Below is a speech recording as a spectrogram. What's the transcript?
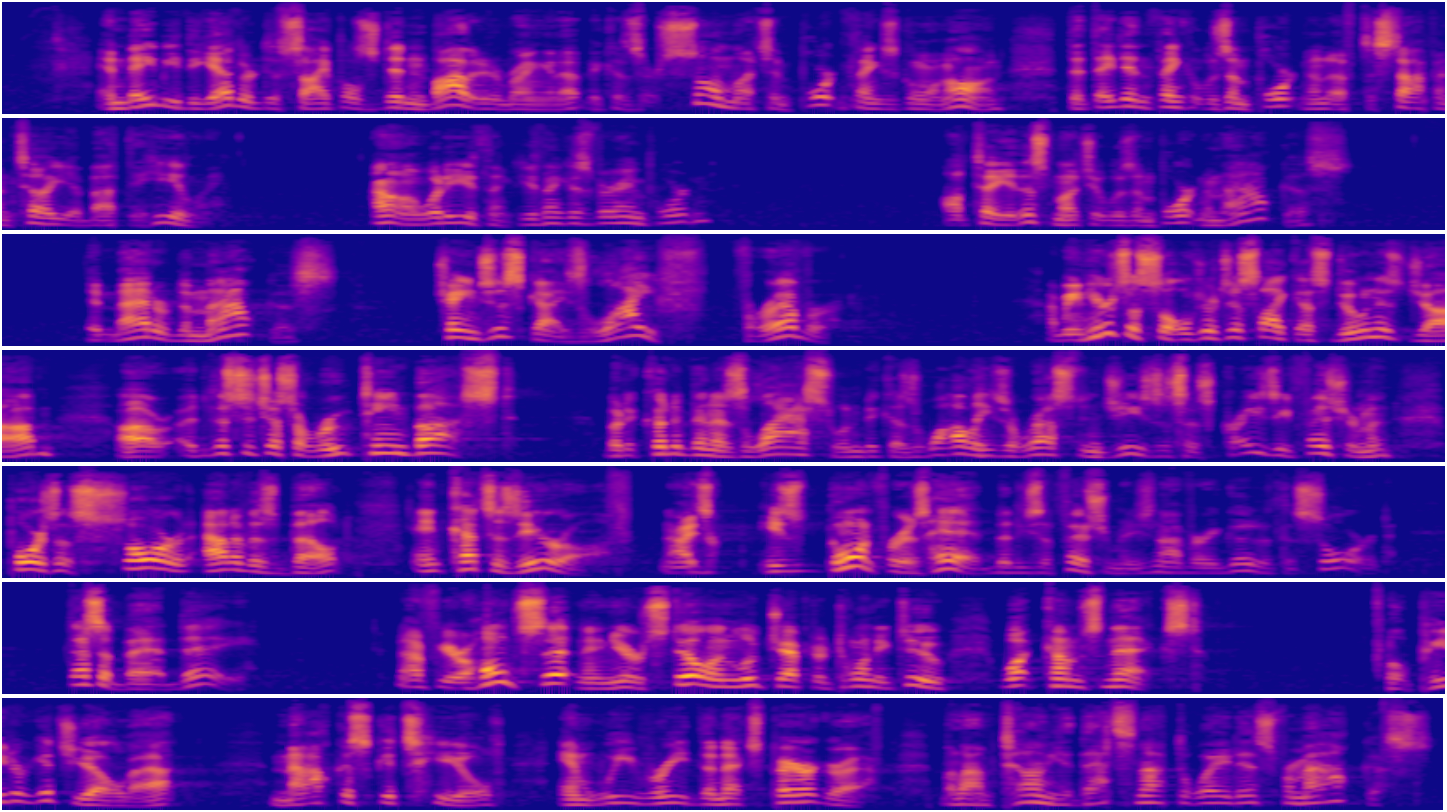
And maybe the other disciples didn't bother to bring it up because there's so much important things going on that they didn't think it was important enough to stop and tell you about the healing. I don't know. What do you think? Do you think it's very important? I'll tell you this much it was important to Malchus. It mattered to Malchus. Changed this guy's life forever. I mean, here's a soldier just like us doing his job. Uh, this is just a routine bust but it could have been his last one because while he's arresting Jesus, this crazy fisherman pours a sword out of his belt and cuts his ear off. Now, he's, he's going for his head, but he's a fisherman. He's not very good with the sword. That's a bad day. Now, if you're home sitting and you're still in Luke chapter 22, what comes next? Well, Peter gets yelled at, Malchus gets healed, and we read the next paragraph. But I'm telling you, that's not the way it is for Malchus.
